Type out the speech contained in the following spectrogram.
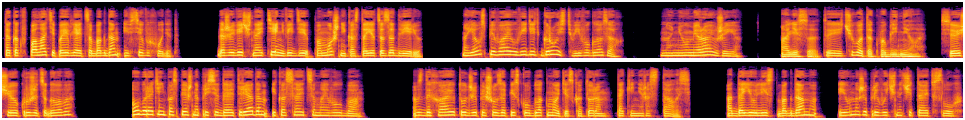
так как в палате появляется Богдан, и все выходят. Даже вечная тень в виде помощника остается за дверью. Но я успеваю увидеть грусть в его глазах. Но не умираю же я. Алиса, ты чего так побледнела? Все еще кружится голова? Оборотень поспешно приседает рядом и касается моего лба. Вздыхаю, тут же пишу записку в блокноте, с которым так и не рассталась. Отдаю лист Богдану, и он уже привычно читает вслух.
